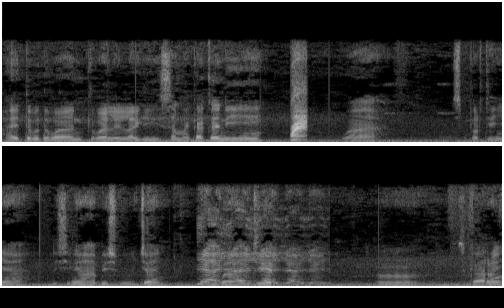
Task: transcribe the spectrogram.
Hai teman-teman, kembali lagi sama kakak nih. Wah, sepertinya di sini habis hujan dan banjir. Hmm, sekarang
